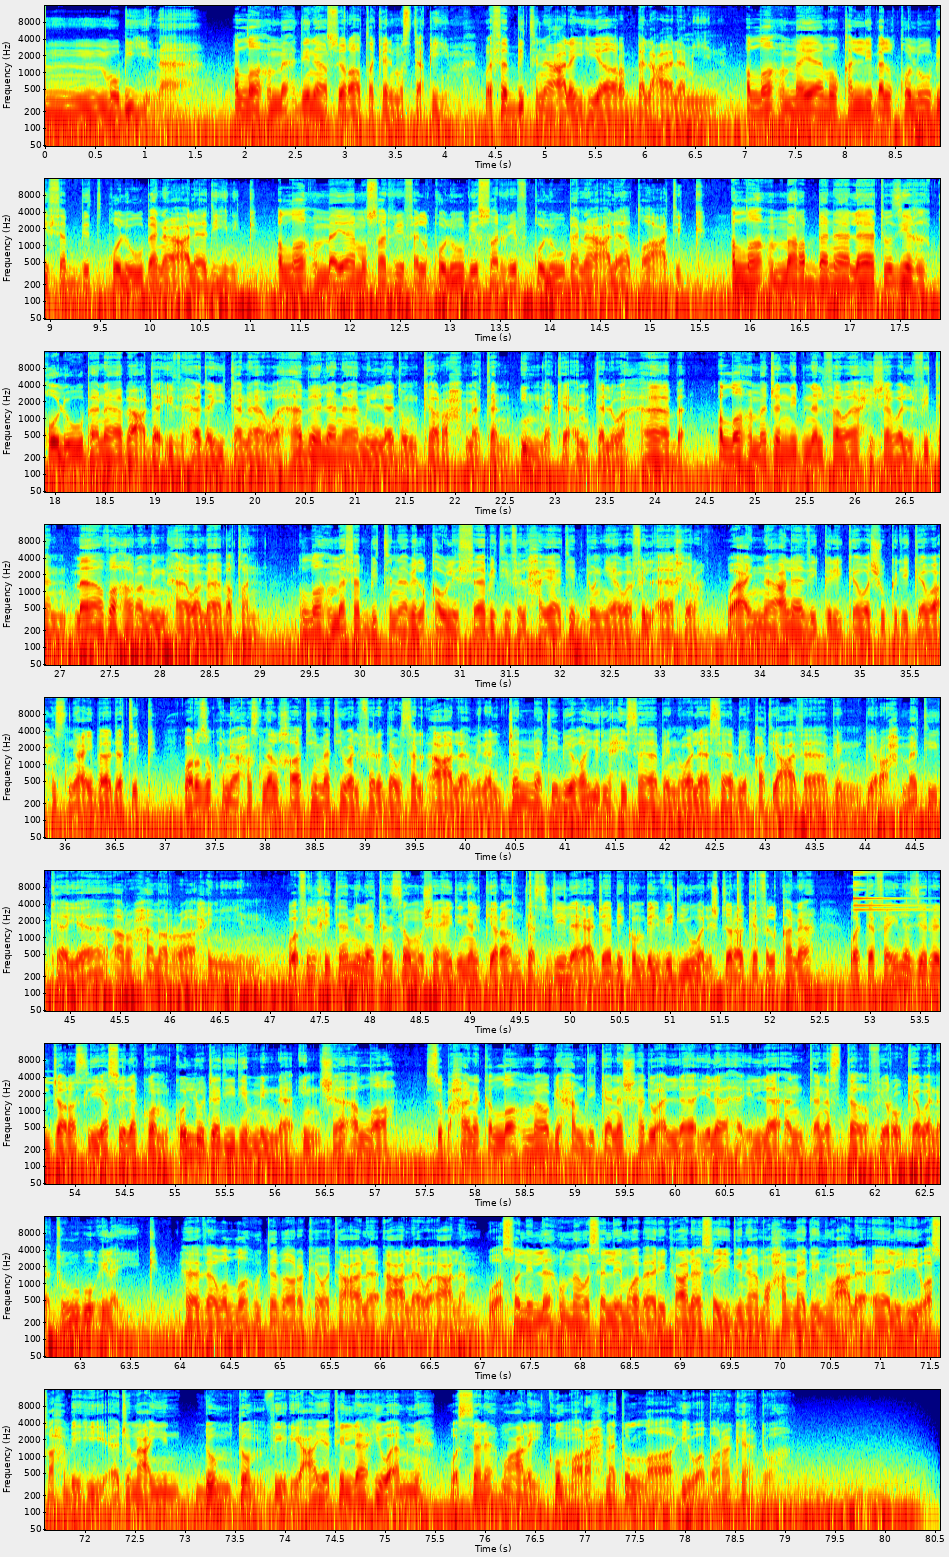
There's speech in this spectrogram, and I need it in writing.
مبينا اللهم اهدنا صراطك المستقيم وثبتنا عليه يا رب العالمين. اللهم يا مقلب القلوب ثبت قلوبنا على دينك. اللهم يا مصرف القلوب صرف قلوبنا على طاعتك. اللهم ربنا لا تزغ قلوبنا بعد إذ هديتنا وهب لنا من لدنك رحمة إنك أنت الوهاب. اللهم جنبنا الفواحش والفتن ما ظهر منها وما بطن. اللهم ثبتنا بالقول الثابت في الحياة الدنيا وفي الآخرة. وأعنا على ذكرك وشكرك وحسن عبادتك. وارزقنا حسن الخاتمة والفردوس الأعلى من الجنة بغير حساب ولا سابقة عذاب برحمتك يا أرحم الراحمين. وفي الختام لا تنسوا مشاهدينا الكرام تسجيل إعجابكم بالفيديو والاشتراك في القناة وتفعيل زر الجرس ليصلكم كل جديد منا إن شاء الله. سبحانك اللهم وبحمدك نشهد أن لا إله إلا أنت نستغفرك ونتوب إليك. هذا والله تبارك وتعالى أعلى وأعلم. وصل اللهم وسلم وبارك على سيدنا محمد وعلى آله وصحبه أجمعين. دمتم في رعاية الله وأمنه. والسلام عليكم ورحمة الله وبركاته.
